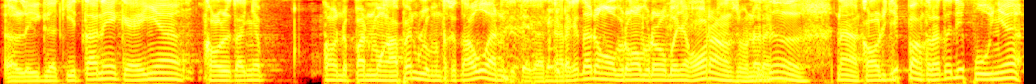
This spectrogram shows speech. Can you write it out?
liga kita nih kayaknya kalau ditanya tahun depan mau ngapain belum ketahuan gitu kan. Karena kita udah ngobrol-ngobrol banyak orang sebenarnya. Nah kalau di Jepang ternyata dia punya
